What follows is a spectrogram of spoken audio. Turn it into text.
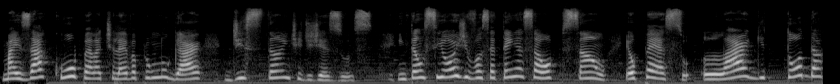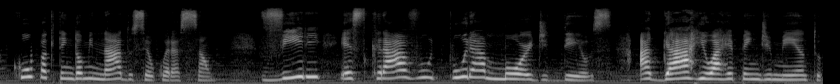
mas a culpa ela te leva para um lugar distante de Jesus. Então, se hoje você tem essa opção, eu peço, largue toda a culpa que tem dominado o seu coração. Vire escravo por amor de Deus. Agarre o arrependimento.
